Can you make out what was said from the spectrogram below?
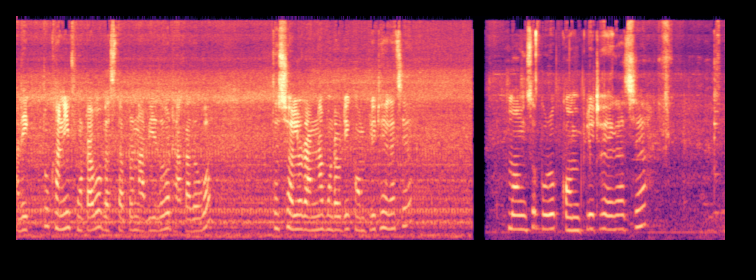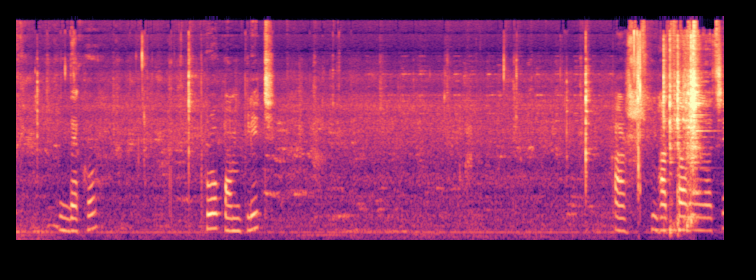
আর একটুখানি ফোটাবো। ব্যাস, তারপর নামিয়ে দেবো, ঢাকা দেবো। তো চলো, রান্না মোটামুটি কমপ্লিট হয়ে গেছে। মাংস পুরো কমপ্লিট হয়ে গেছে। দেখো, পুরো কমপ্লিট আর ভাতটা হয়ে গেছে।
